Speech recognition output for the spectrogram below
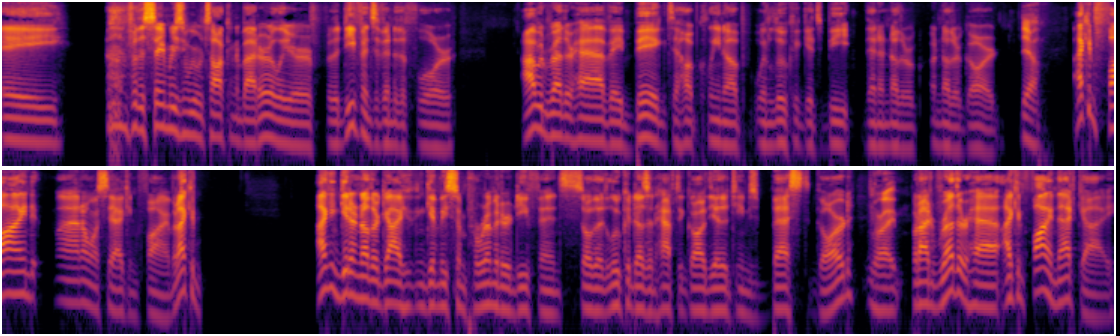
a, for the same reason we were talking about earlier, for the defensive end of the floor. I would rather have a big to help clean up when Luka gets beat than another another guard. Yeah. I can find. I don't want to say I can find, but I could. I can get another guy who can give me some perimeter defense so that Luka doesn't have to guard the other team's best guard Right. but I'd rather have I can find that guy.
